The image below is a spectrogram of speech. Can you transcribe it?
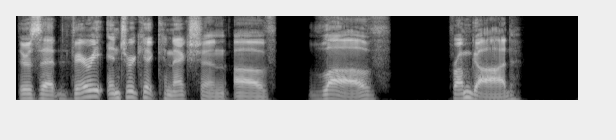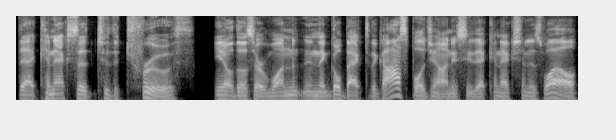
There's that very intricate connection of love from God that connects it to the truth. You know, those are one, and then go back to the Gospel, John. You see that connection as well,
